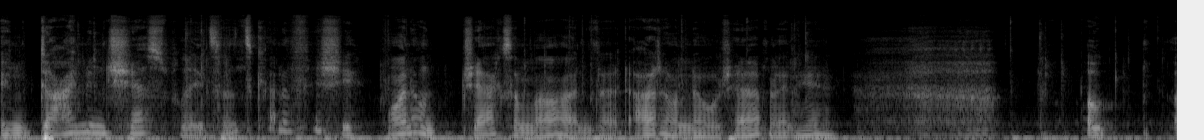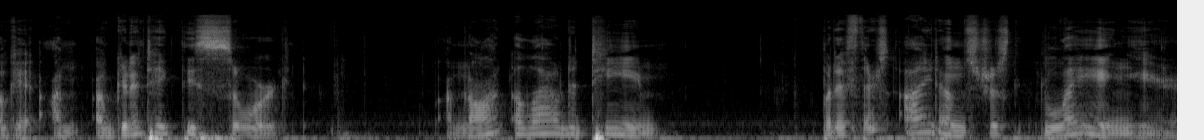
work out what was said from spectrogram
in diamond chest plates. That's kind of fishy. Well, I know Jack's a mod, but I don't know what's happening here. Okay, okay, I'm I'm gonna take this sword. I'm not allowed to team, but if there's items just laying here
